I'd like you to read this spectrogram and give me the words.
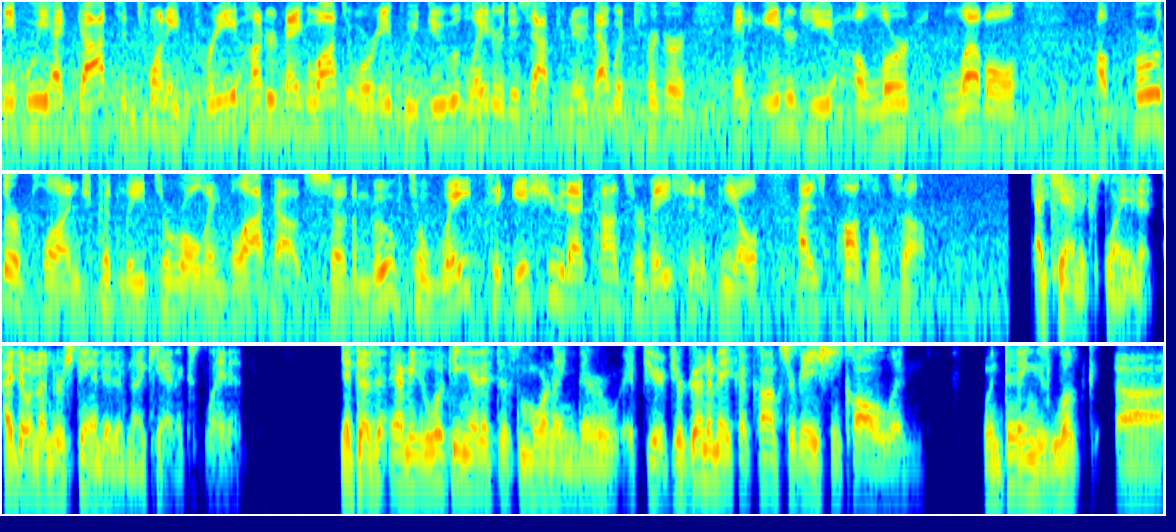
If we had got to 2,300 megawatts, or if we do later this afternoon, that would trigger an energy alert level. A further plunge could lead to rolling blackouts. So the move to wait to issue that conservation appeal has puzzled some. I can't explain it. I don't understand it, and I can't explain it. It doesn't. I mean, looking at it this morning, there. If you're if you're going to make a conservation call when when things look, uh,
